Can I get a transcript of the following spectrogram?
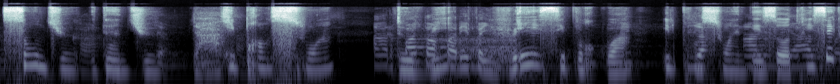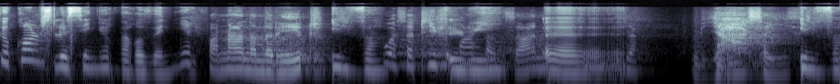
son dieu est un dieu qui prend soin de lui et c'est pourquoi il prend soin des autres il sait que quand le seigneur va revenir il va lui il va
